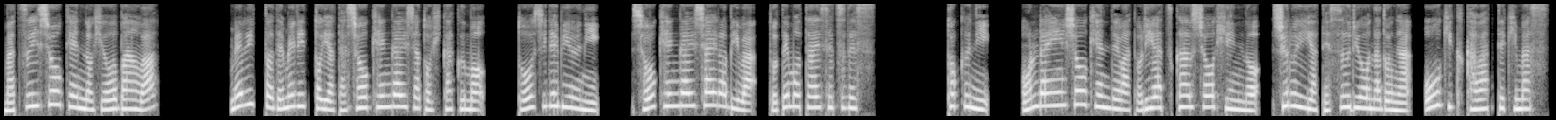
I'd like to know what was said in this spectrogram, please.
松井証券の評判はメリットデメリットや他証券会社と比較も、投資レビューに、証券会社選びはとても大切です。特に、オンライン証券では取り扱う商品の種類や手数料などが大きく変わってきます。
